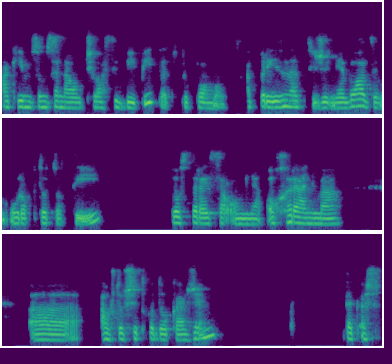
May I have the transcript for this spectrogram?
a kým som sa naučila si vypýtať tú pomoc a priznať si, že nevládzem, urob toto ty, postaraj sa o mňa, ochraň ma a, a už to všetko dokážem, tak až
